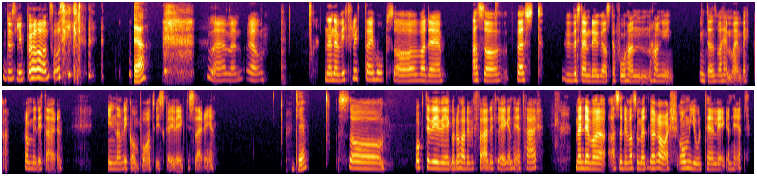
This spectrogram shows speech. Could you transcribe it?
du slipper ha hans åsikter. Ja. Nej men ja. Nej, när vi flyttade ihop så var det alltså först vi bestämde ju ganska fort han han ju inte, ens var hemma en vecka från militären innan vi kom på att vi ska iväg till Sverige. Okej. Så åkte vi iväg och då hade vi färdigt lägenhet här. Men det var alltså det var som ett garage omgjord till en lägenhet.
